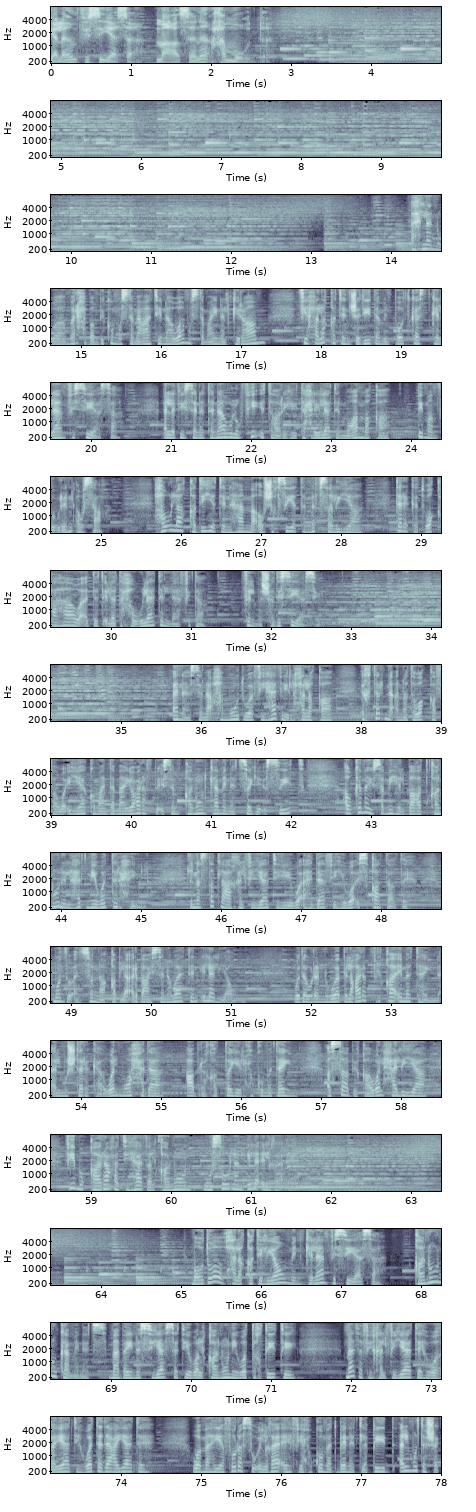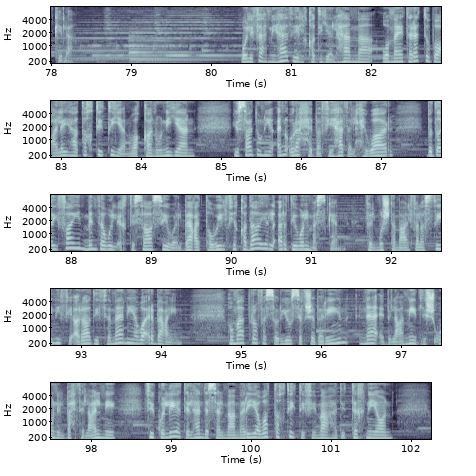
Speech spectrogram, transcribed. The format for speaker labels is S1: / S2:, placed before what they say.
S1: كلام في السياسة مع سناء حمود.
S2: أهلا ومرحبا بكم مستمعاتنا ومستمعينا الكرام في حلقة جديدة من بودكاست كلام في السياسة الذي سنتناول في إطاره تحليلات معمقة بمنظور أوسع. حول قضية هامة أو شخصية مفصلية تركت وقعها وأدت إلى تحولات لافتة في المشهد السياسي. أنا سناء حمود وفي هذه الحلقة اخترنا أن نتوقف وإياكم عندما يعرف باسم قانون كامينت سيء الصيت أو كما يسميه البعض قانون الهدم والترحيل لنستطلع خلفياته وأهدافه وإسقاطاته منذ أن سن قبل أربع سنوات إلى اليوم ودور النواب العرب في القائمتين المشتركة والموحدة عبر خطي الحكومتين السابقة والحالية في مقارعة هذا القانون وصولا إلى إلغائه. موضوع حلقة اليوم من كلام في السياسة. قانون كامينتس ما بين السياسة والقانون والتخطيط ماذا في خلفياته وغاياته وتداعياته وما هي فرص إلغائه في حكومة بنت لبيد المتشكلة. ولفهم هذه القضية الهامة وما يترتب عليها تخطيطيا وقانونيا يسعدني أن أرحب في هذا الحوار بضيفين من ذوي الاختصاص والباع الطويل في قضايا الأرض والمسكن في المجتمع الفلسطيني في أراضي 48 هما بروفيسور يوسف جبرين نائب العميد لشؤون البحث العلمي في كلية الهندسة المعمارية والتخطيط في معهد التخنيون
